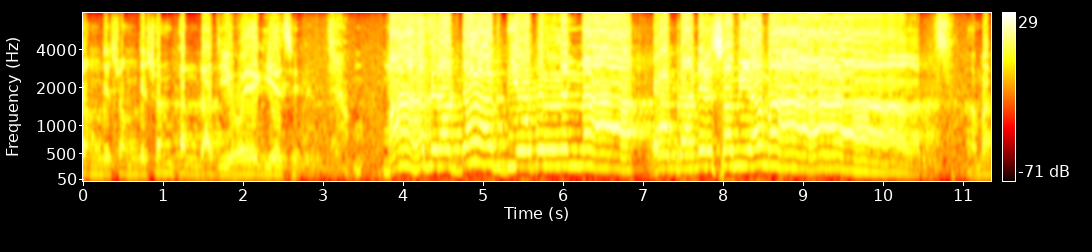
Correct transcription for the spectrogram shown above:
সঙ্গে সঙ্গে সন্তান রাজি হয়ে গিয়েছে। মা হাজরা ডাক দিয়েও বললেন, না, ও প্রাণের স্বামী আমার। আমার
